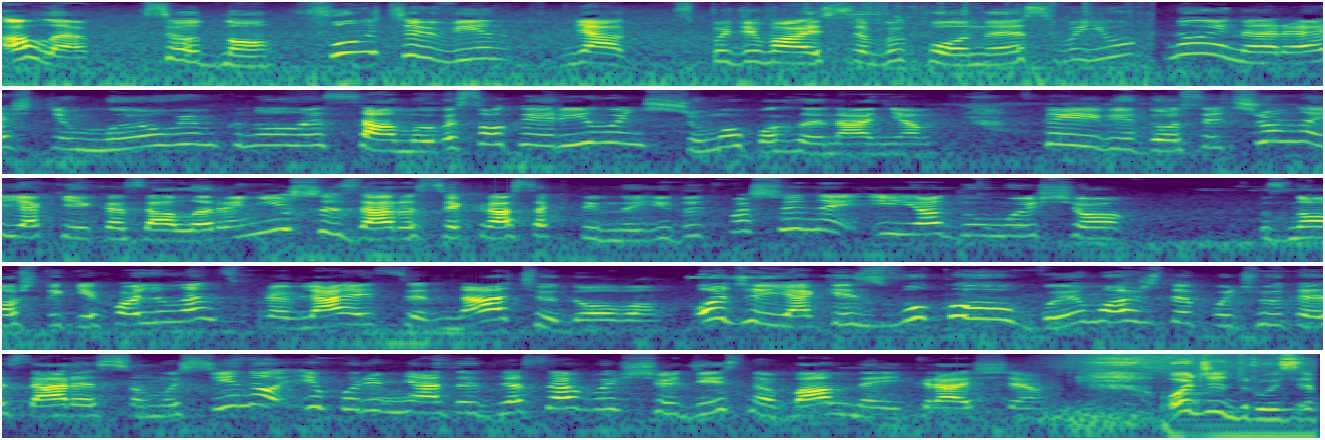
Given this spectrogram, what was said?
але все одно функцію він, я сподіваюся, виконує свою. Ну і нарешті ми увімкнули саме високий рівень шумопоглинання. В Києві досить шумно, як я і казала раніше. Зараз якраз активно їдуть машини, і я думаю, що знову ж таки Holyland справляється на чудово. Отже, якість звуку ви можете почути зараз самостійно і порівняти для себе, що дійсно вам найкраще. Отже, друзі,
